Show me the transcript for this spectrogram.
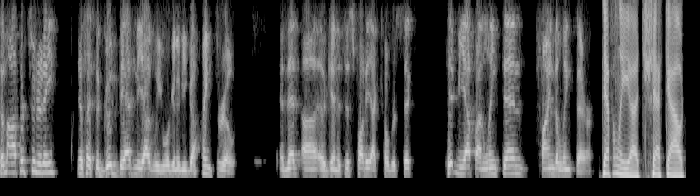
Some opportunity. It's like the good, bad, and the ugly we're going to be going through. And then, uh, again, it's this Friday, October 6th. Hit me up on LinkedIn. Find a link there. Definitely uh, check out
